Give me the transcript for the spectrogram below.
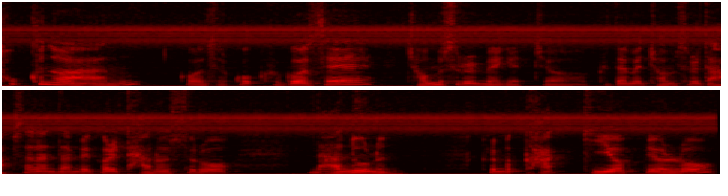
토큰화한 것을 꼭 그것에 점수를 매겼죠. 그 다음에 점수를 다 합산한 다음에 그걸 단어 수로 나누는 그러면 각 기업별로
